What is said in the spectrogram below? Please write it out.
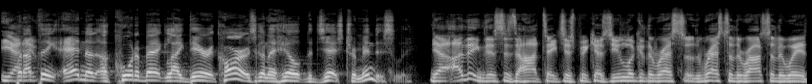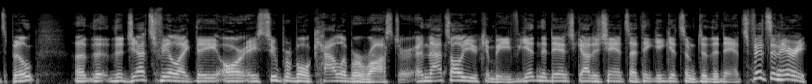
Yeah, But I think adding a, a quarterback like Derek Carr is going to help the Jets tremendously. Yeah, I think this is a hot take just because you look at the rest of the rest of the roster the way it's built. Uh, the the Jets feel like they are a Super Bowl caliber roster, and that's all you can be. If you get in the dance, you got a chance. I think it gets them to the dance. Fitz and Harry,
